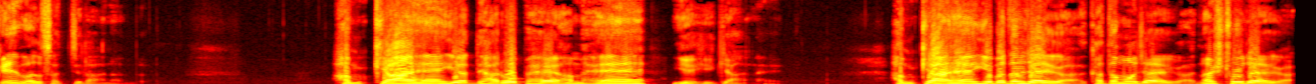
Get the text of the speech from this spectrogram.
केवल सच्चिदानंद। हम क्या हैं? ये अध्यारोप है, हम हैं, यही ज्ञान है। हम क्या हैं? ये बदल जाएगा, खत्म हो जाएगा, नष्ट हो जाएगा।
